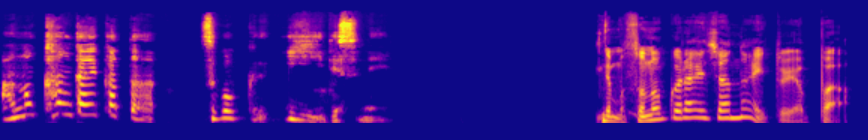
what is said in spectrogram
あの考え方、すごくいいですね。でもそのくらいじゃないとやっぱ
